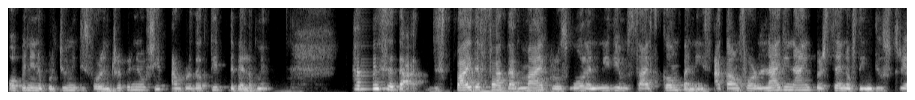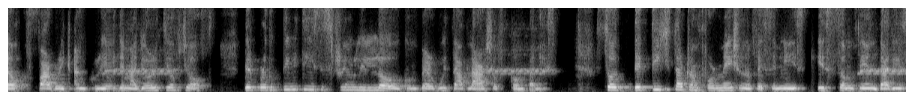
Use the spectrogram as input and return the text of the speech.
opening opportunities for entrepreneurship and productive development. Having said that, despite the fact that micro, small, and medium-sized companies account for 99% of the industrial fabric and create the majority of jobs, their productivity is extremely low compared with that large of companies. So the digital transformation of SMEs is something that is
